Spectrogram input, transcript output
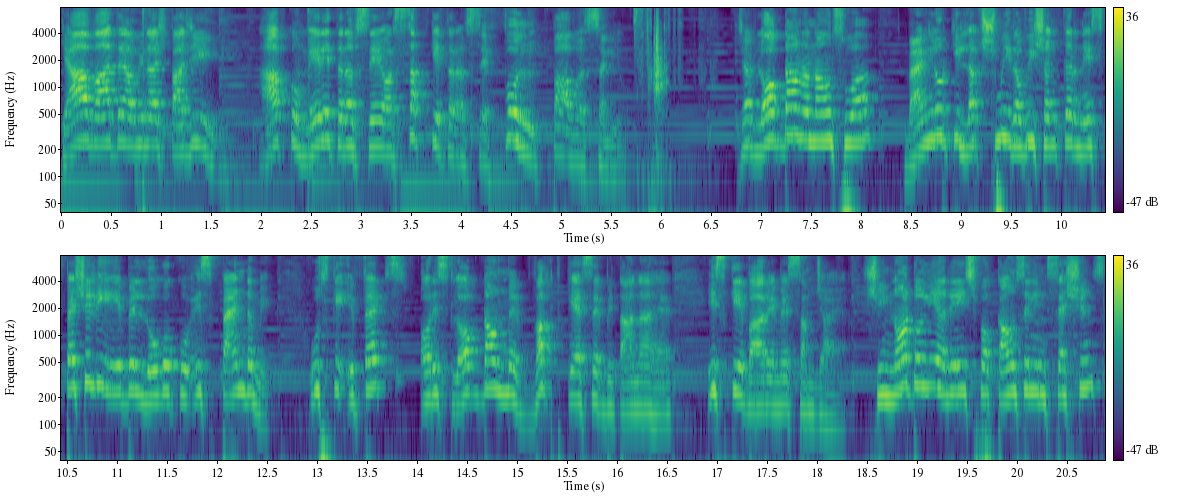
क्या बात है अविनाश पाजी? आपको मेरे तरफ़ से और सबके तरफ़ से फुल पावर सल्यूट जब लॉकडाउन अनाउंस हुआ बैंगलोर की लक्ष्मी रविशंकर ने स्पेशली एबल लोगों को इस पैंडमिक उसके इफेक्ट्स और इस लॉकडाउन में वक्त कैसे बिताना है, इसके बारे में समझाया। She not only arrange for counselling sessions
